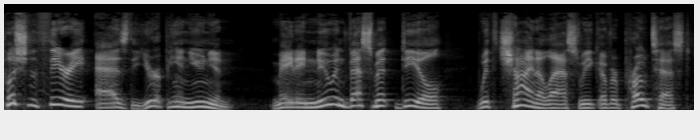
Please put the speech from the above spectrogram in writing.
pushed the theory as the European Union made a new investment deal with China last week over protest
